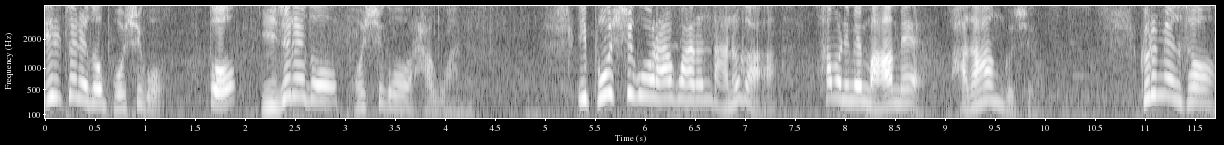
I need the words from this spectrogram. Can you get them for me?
1절에도 보시고 또 2절에도 보시고라고 하는 이 보시고라고 하는 단어가 사모님의 마음에 와닿은 거죠. 그러면서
